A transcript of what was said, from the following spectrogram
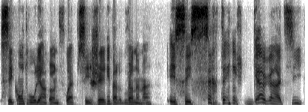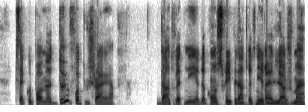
c'est contrôlé encore une fois, c'est géré par le gouvernement et c'est certain, garanti que ça coûte probablement deux fois plus cher d'entretenir, de construire et d'entretenir un logement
